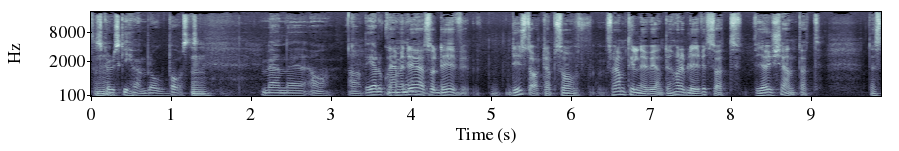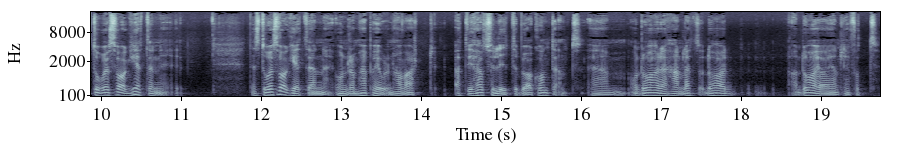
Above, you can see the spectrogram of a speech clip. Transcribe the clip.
så ska mm. du skriva en bloggpost. Mm. Men eh, ja, ja, det gäller att komma Nej, men det är, alltså, det, är, det är startup. Så fram till nu egentligen har det blivit så att vi har ju känt att den stora svagheten den stora svagheten under de här perioderna har varit att vi har haft för lite bra content. Um, och då har det handlat, då har, ja, då har jag egentligen fått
